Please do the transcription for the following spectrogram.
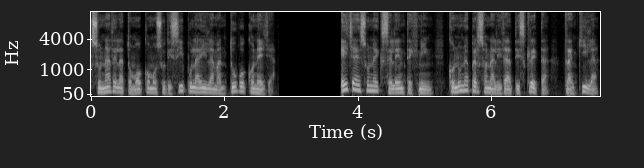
Tsunade la tomó como su discípula y la mantuvo con ella. Ella es una excelente Jnin, con una personalidad discreta, tranquila,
